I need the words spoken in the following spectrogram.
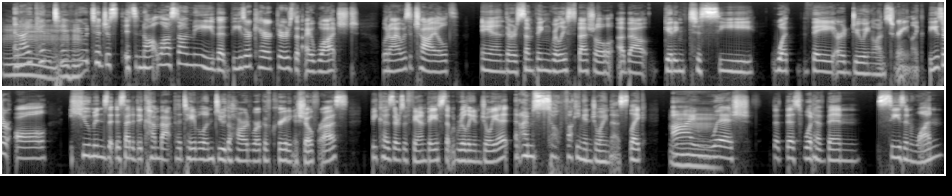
And I Mm, continue mhm. to just, it's not lost on me that these are characters that I watched when I was a child. And there's something really special about getting to see what they are doing on screen. Like these are all humans that decided to come back to the table and do the hard work of creating a show for us because there's a fan base that would really enjoy it. And I'm so fucking enjoying this. Like, I Mm. wish that this would have been season one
